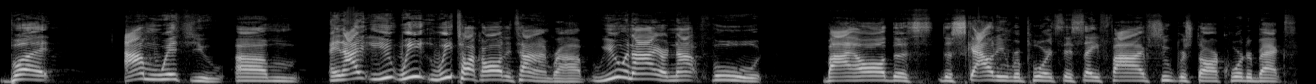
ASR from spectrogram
But I'm with you. Um, and I you we we talk all the time, Rob. You and I are not fooled by all the the scouting reports that say five superstar quarterbacks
